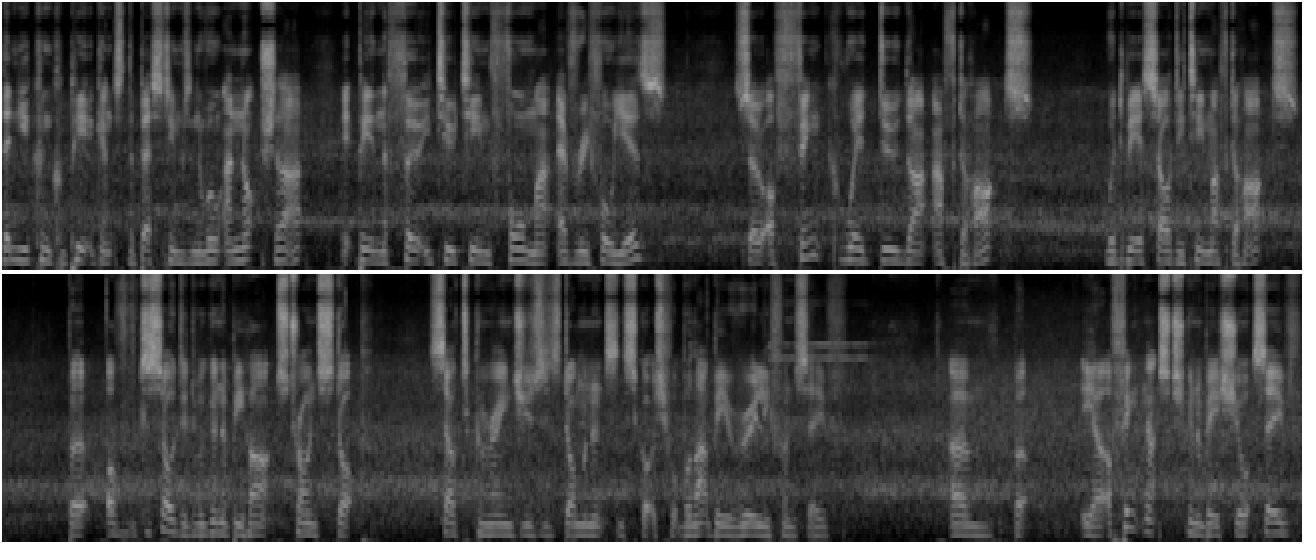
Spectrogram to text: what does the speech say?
then you can compete against the best teams in the world. And not that, it being the 32 team format every four years. So I think we'd do that after Hearts. Would be a Saudi team after Hearts. But I've decided we're going to be Hearts, try and stop Celtic and Rangers' dominance in Scottish football. That'd be a really fun save. Um, but yeah, I think that's just going to be a short save.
